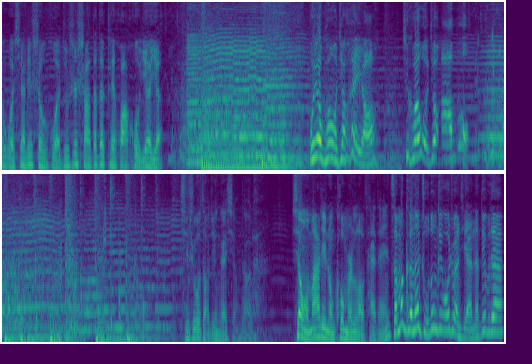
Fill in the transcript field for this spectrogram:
我现在的生活就是沙滩的开花好艳艳。不要管我叫海洋，请管我叫阿宝。其实我早就应该想到了，像我妈这种抠门的老太太，你怎么可能主动给我转钱呢？对不对？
